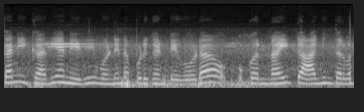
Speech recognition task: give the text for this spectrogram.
కానీ ఈ కర్రీ అనేది వండినప్పుడు కంటే కూడా ఒక నైట్ ఆగిన తర్వాత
